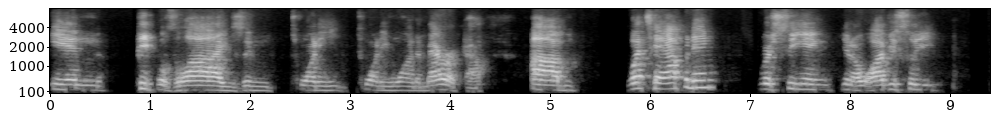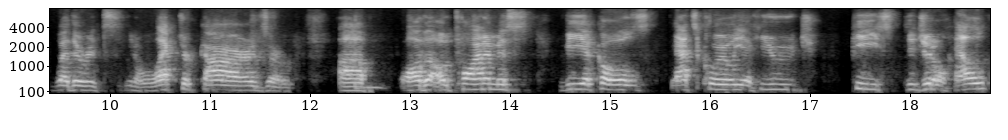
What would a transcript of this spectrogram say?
in people's lives in 2021 America. Um, what's happening? we're seeing, you know, obviously, whether it's, you know, electric cars or um, all the autonomous vehicles, that's clearly a huge piece. Digital health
